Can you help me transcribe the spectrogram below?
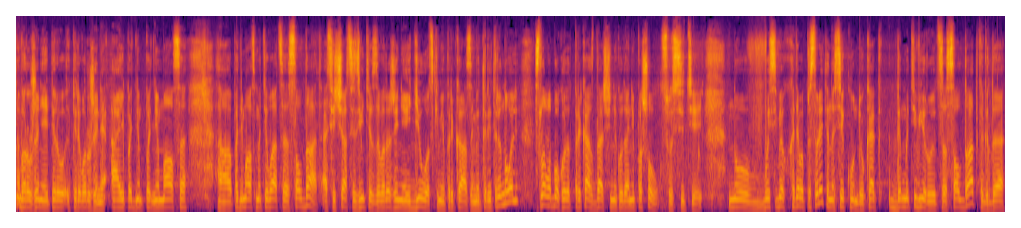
вооружение и пере- перевооружение, а и подним- поднимался, а, поднималась мотивация солдат. А сейчас, извините за выражение, идиотскими приказами 3.3.0, слава богу, этот приказ дальше никуда не пошел с соцсетей. Но вы себе хотя бы представляете на секунду, как демотивируется солдат, когда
